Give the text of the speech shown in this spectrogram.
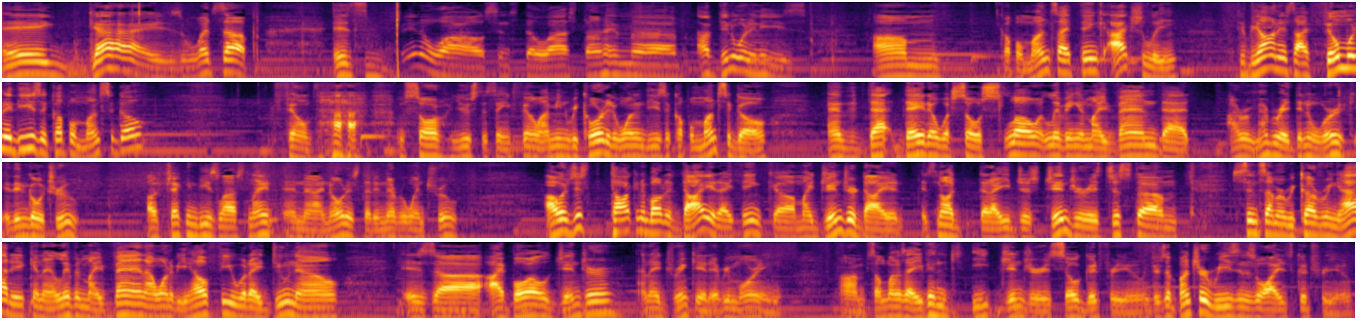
Hey guys, what's up? It's been a while since the last time uh, I've done one of these. Um, couple months, I think. Actually, to be honest, I filmed one of these a couple months ago. Filmed. I'm so used to saying film. I mean, recorded one of these a couple months ago, and that data was so slow living in my van that I remember it didn't work. It didn't go through. I was checking these last night and I noticed that it never went through. I was just talking about a diet, I think, uh, my ginger diet. It's not that I eat just ginger, it's just um, since I'm a recovering addict and I live in my van, I want to be healthy. What I do now is uh, I boil ginger and I drink it every morning. Um, sometimes I even eat ginger, it's so good for you. There's a bunch of reasons why it's good for you.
